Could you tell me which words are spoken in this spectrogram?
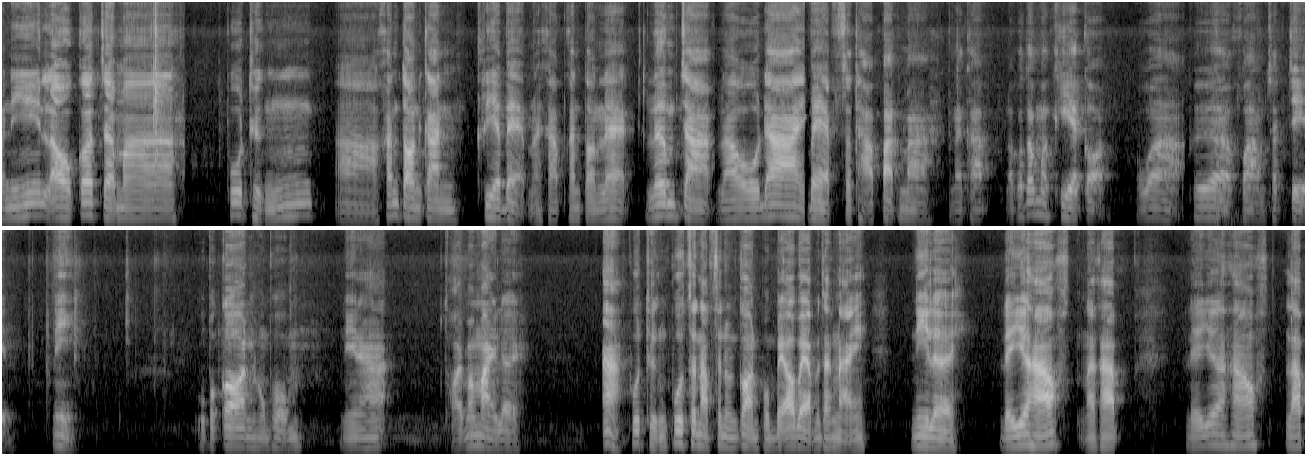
วันนี้เราก็จะมาพูดถึงขั้นตอนการเคลียร์แบบนะครับ ขั้นตอนแรกเริ่มจากเราได้แบบสถาปัตย์มานะครับ เราก็ต้องมาเคลียร์ก่อน เพราะว่าเพื่อความชัดเจนนี่ อุปกรณ์ของผมนี่นะฮะถอยมาใหม่เลยอะพูดถึงผู้สนับสนุนก่อนผมไปเอาแบบมาจากไหน นี่เลย Layer House นะครับ Layer House รับ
